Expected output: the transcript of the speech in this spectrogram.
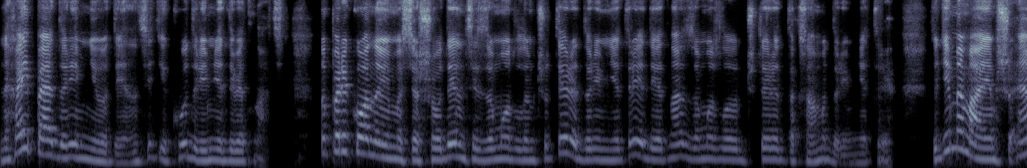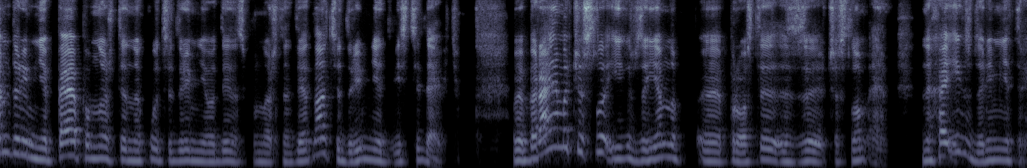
Нехай P дорівнює 11 і Q дорівнює 19. Ну, переконуємося, що 11 за модулем 4 дорівнює 3, 19 за модулем 4 так само дорівнює 3. Тоді ми маємо, що m дорівнює P помножити на Q, це дорівнює 11 помножити на 19, дорівнює 209. Вибираємо число x взаємно е, просте з числом m. Нехай x дорівнює 3.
